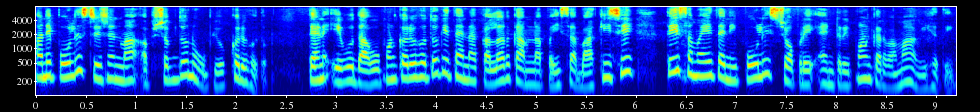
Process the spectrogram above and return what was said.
અને પોલીસ સ્ટેશનમાં અપશબ્દોનો ઉપયોગ કર્યો હતો તેણે એવો દાવો પણ કર્યો હતો કે તેના કલર કામના પૈસા બાકી છે તે સમયે તેની પોલીસ ચોપડે एंट्री પણ કરવામાં આવી હતી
